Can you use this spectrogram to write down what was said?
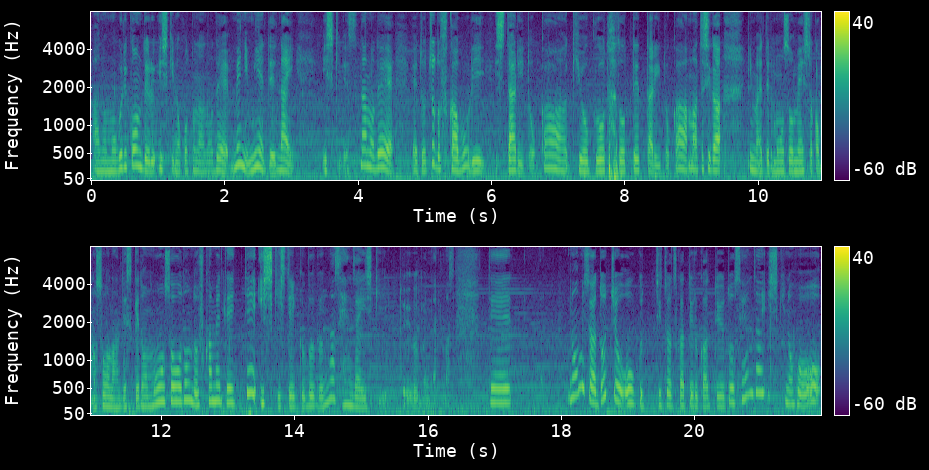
あの潜り込んでる意識のことなので目に見えてない意識ですなので、えっと、ちょっと深掘りしたりとか記憶をたどっていったりとか、まあ、私が今やってる妄想名詞とかもそうなんですけど妄想をどんどん深めていって意識していく部分が潜在意識という部分になりますで脳みそはどっちを多く実は使っているかっていうと潜在意識の方を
